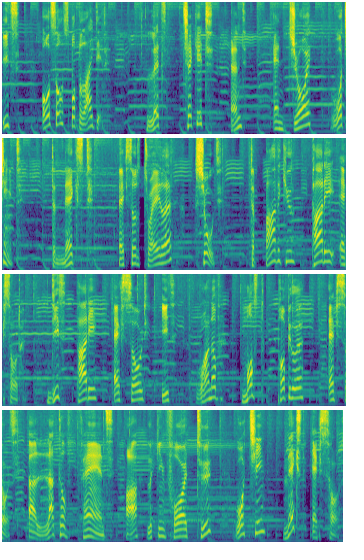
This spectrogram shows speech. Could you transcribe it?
is also spotlighted. Let's check it and enjoy watching it. The next episode trailer showed the barbecue party episode. This party episode is one of most popular episodes. A lot of fans are looking forward to watching next episode.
